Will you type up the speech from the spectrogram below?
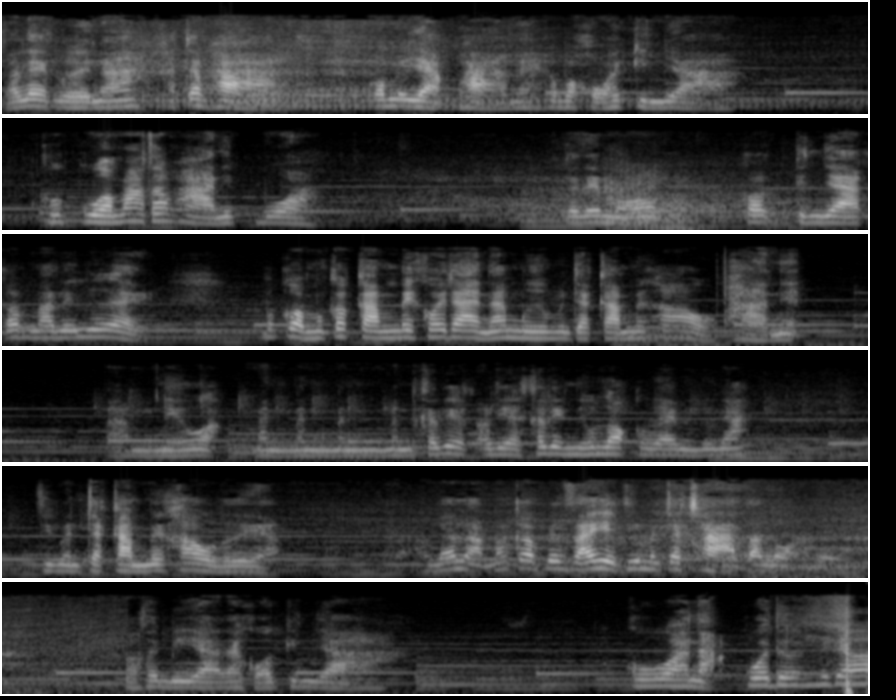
ตอนแรกเลยนะเขาจะผ่าก็ไม่อยากผ่าไงเขาบอกขอให้กินยาคือกลัวมากถ้าผ่านี่กลัวก็ได้หมอก็กินยาก็มาเรื่อยๆ เมื่อก่อนมันก็กำไม่ค่อยได้นะ มือมันจะกำไม่เข้าผ่าเนี่ยตามนิ้วอะมันมันมันมันเขาเรียกเขาเรียกเขาเรียกนิ้วล็อกเลยไม่รู้นะ ที่มันจะกำไม่เข้าเลยอะอันนั้นแหละมันก็เป็นสาเหตุที่มันจะชาตลอดเลยเราถ้ามียาแล้วขอกินยา กลัวน่ะกลัวเดินไม่ได้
